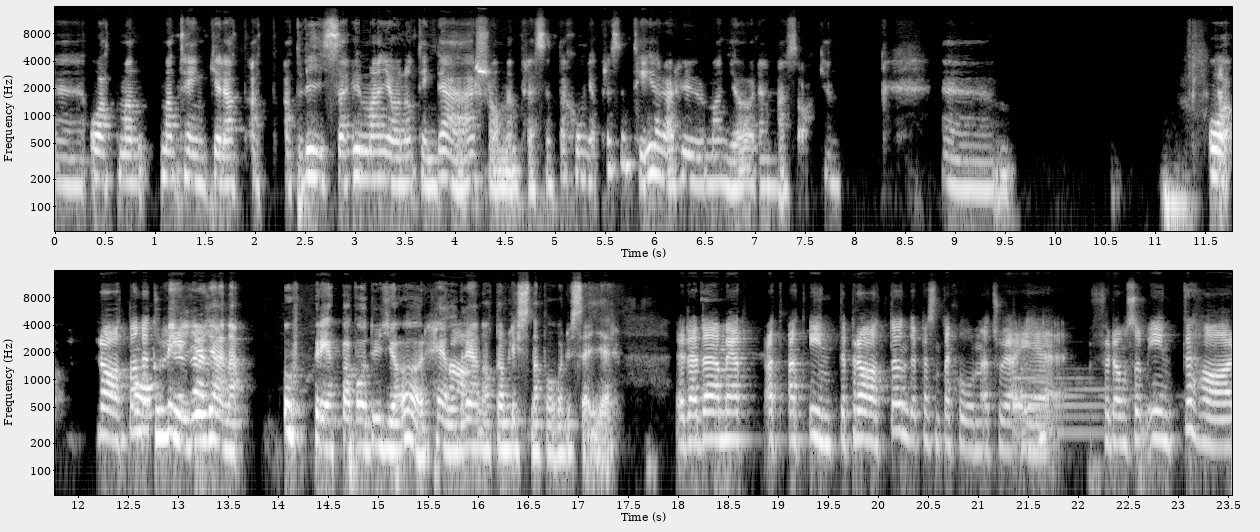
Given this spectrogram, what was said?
Eh, och att man, man tänker att, att, att visa hur man gör någonting, det är som en presentation. Jag presenterar hur man gör den här saken. Eh, och Pratandet vill ju är- gärna upprepa vad du gör hellre Ja. än att de lyssnar på vad du säger. Det där med att, att, att inte prata under presentationerna tror jag är, för de som inte har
